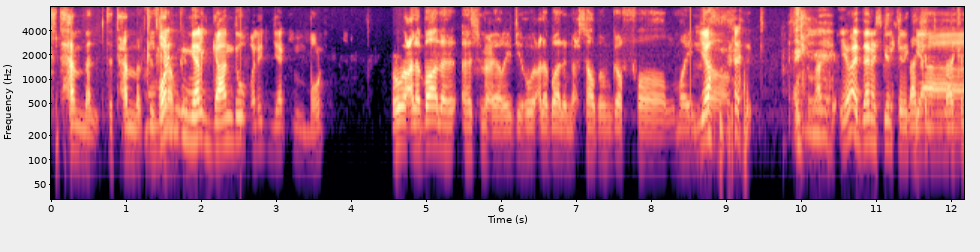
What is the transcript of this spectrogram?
تتحمل تتحمل كل كلام ولا جاك بون هو على باله اسمع يا ريجي هو على باله إن حسابه مقفل ما يا ولد يا ولد أنا إيش قلت لك؟ لكن يا لكن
